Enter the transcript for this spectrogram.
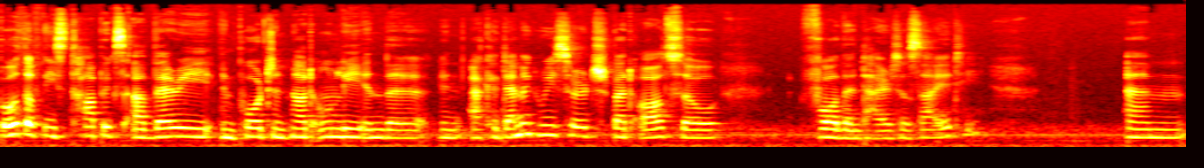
both of these topics are very important not only in the in academic research but also for the entire society. Um,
